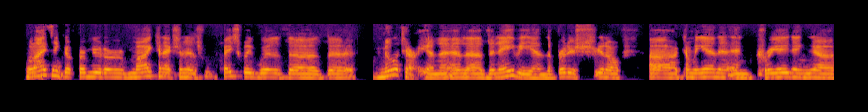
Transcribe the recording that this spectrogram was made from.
when I think of Bermuda, my connection is basically with the military and, and uh, the Navy and the British, you know, uh, coming in and, and creating uh,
